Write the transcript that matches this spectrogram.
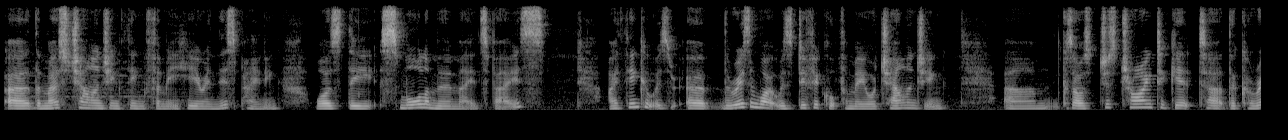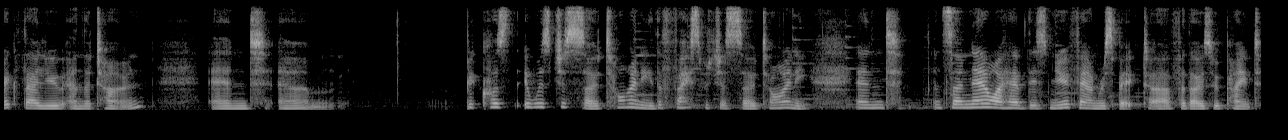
uh, the most challenging thing for me here in this painting was the smaller mermaid's face. I think it was uh, the reason why it was difficult for me or challenging because um, I was just trying to get uh, the correct value and the tone and um, because it was just so tiny the face was just so tiny and and so now I have this newfound respect uh, for those who paint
